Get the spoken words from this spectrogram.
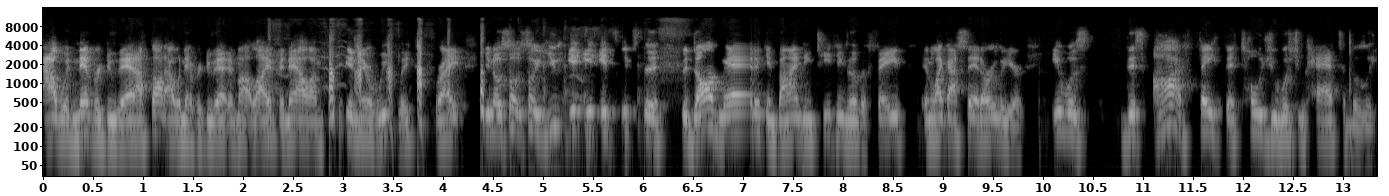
I would never do that. I thought I would never do that in my life, and now I'm in there weekly, right? You know, so so you it, it, it's it's the the dogmatic and binding teachings of the faith, and like I said earlier, it was this odd faith that told you what you had to believe.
